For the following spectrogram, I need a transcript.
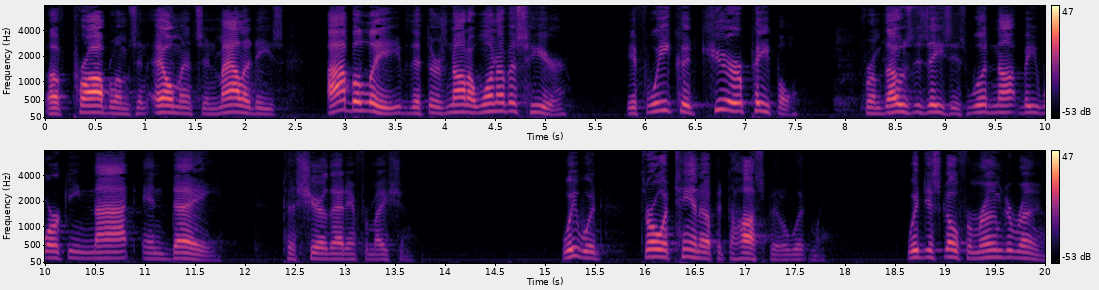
of problems and ailments and maladies, I believe that there's not a one of us here, if we could cure people from those diseases, would not be working night and day to share that information. We would throw a tent up at the hospital, wouldn't we? We'd just go from room to room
